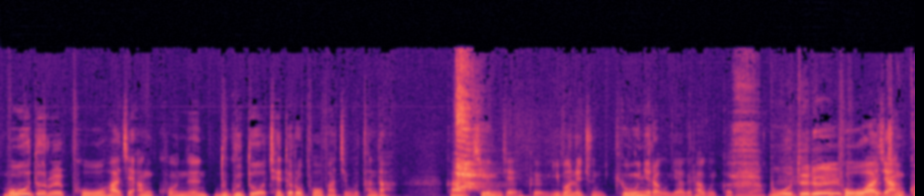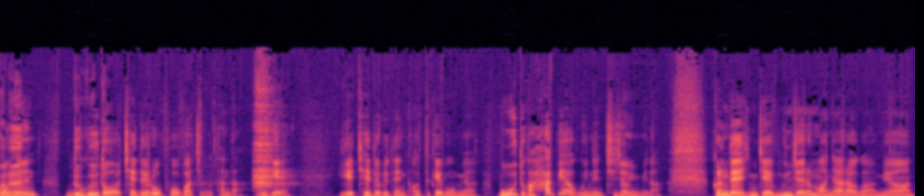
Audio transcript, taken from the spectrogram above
모두를 보호하지 않고는 누구도 제대로 보호받지 못한다. 가 지금 이제 그 이번에 준 교훈이라고 이야기를 하고 있거든요. 모두를 보호하지 않고는 누구도 제대로 보호받지 못한다. 이게 이게 제대로 된 어떻게 보면 모두가 합의하고 있는 지점입니다. 그런데 이제 문제는 뭐냐라고 하면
